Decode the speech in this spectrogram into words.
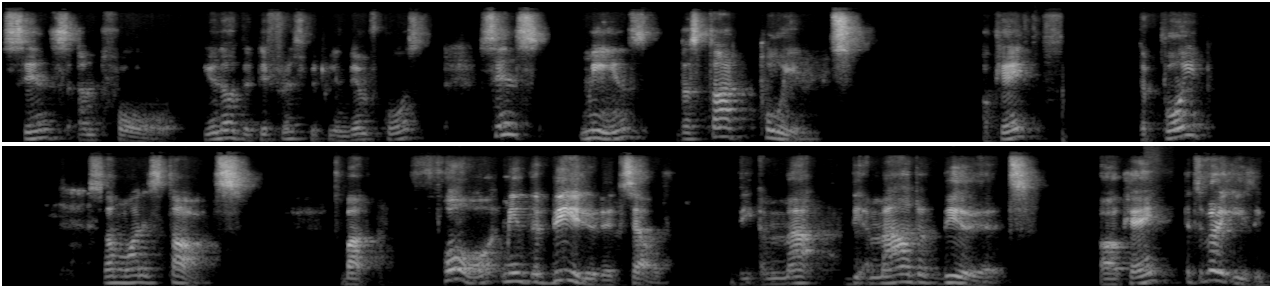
since and for. You know the difference between them, of course. Since means the start point, okay? The point someone starts, but for means the period itself, the amount, the amount of periods, okay? It's very easy.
